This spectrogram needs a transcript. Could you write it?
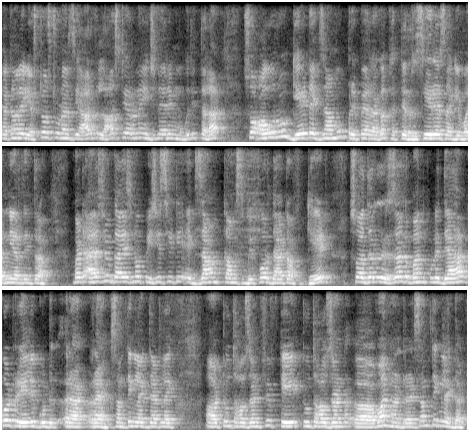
ಯಾಕಂದರೆ ಎಷ್ಟೋ ಸ್ಟೂಡೆಂಟ್ಸ್ ಯಾರ್ದು ಲಾಸ್ಟ್ ಇಯರ್ನೇ ಇಂಜಿನಿಯರಿಂಗ್ ಮುಗಿದಿತ್ತಲ್ಲ ಸೊ ಅವರು ಗೇಟ್ ಎಕ್ಸಾಮು ಪ್ರಿಪೇರ್ ಆಗಕ್ಕೆ ಹತ್ತಿದ್ರು ಸೀರಿಯಸ್ ಆಗಿ ಒನ್ ಇಯರ್ದಿಂತ್ರ but as you guys know P G C T exam comes before that of GATE so ಅದರ ರಿಸಲ್ಟ್ ಬಂದ ಕೂಡಲೇ they have got really good rank something like that like two thousand fifty two thousand one hundred something like that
